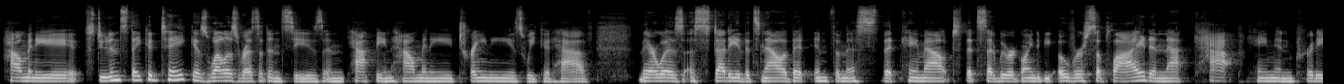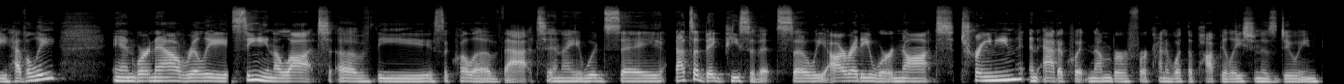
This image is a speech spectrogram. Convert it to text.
how many students they could take, as well as residencies, and capping how many trainees we could have. There was a study that's now a bit infamous that came out that said we were going to be oversupplied, and that cap came in pretty heavily. And we're now really seeing a lot of the sequela of that. And I would say that's a big piece of it. So we already were not training an adequate number for kind of what the population is doing.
